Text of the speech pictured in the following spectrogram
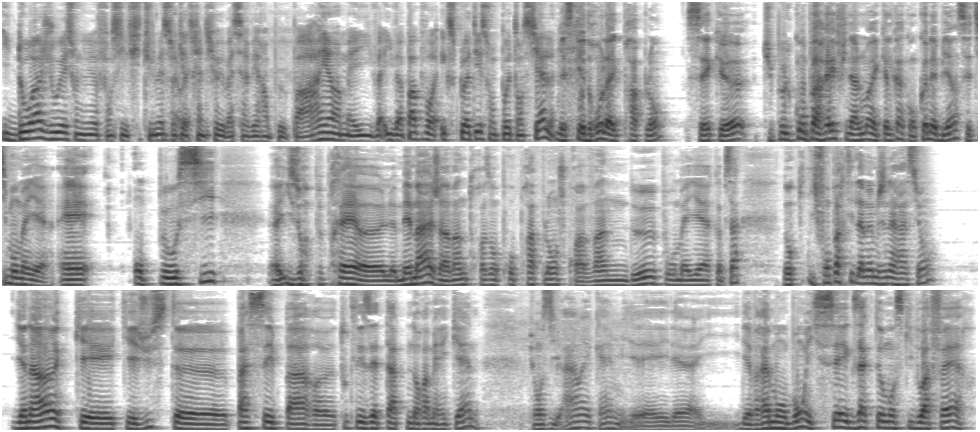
il doit jouer son ligne offensive. Si tu le mets sur le ah quatrième trio, il va servir un peu pas à rien, mais il va, il va pas pouvoir exploiter son potentiel. Mais ce qui est drôle avec Praplan, c'est que tu peux le comparer finalement avec quelqu'un qu'on connaît bien, c'est Timon Meyer. Et on peut aussi, euh, ils ont à peu près euh, le même âge, hein, 23 ans pour Praplan, je crois 22 pour Meyer, comme ça. Donc ils font partie de la même génération. Il y en a un qui est, qui est juste passé par toutes les étapes nord-américaines Puis on se dit, ah ouais, quand même, il est, il est, il est vraiment bon, il sait exactement ce qu'il doit faire.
